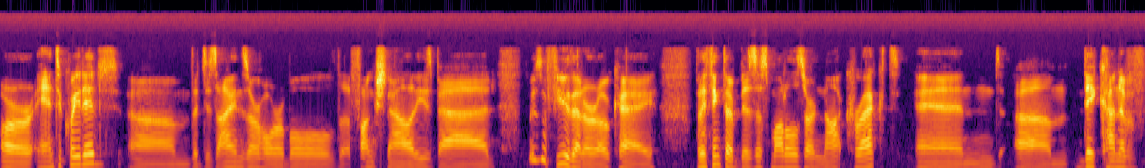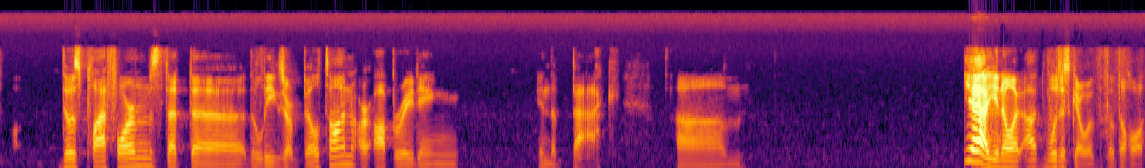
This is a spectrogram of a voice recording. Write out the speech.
are antiquated. Um, the designs are horrible. The functionality is bad. There's a few that are okay, but I think their business models are not correct, and um, they kind of those platforms that the the leagues are built on are operating in the back. Um, yeah, you know what? uh, We'll just go with the, the whole.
